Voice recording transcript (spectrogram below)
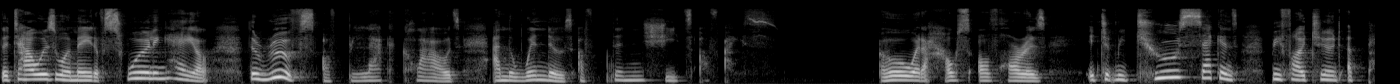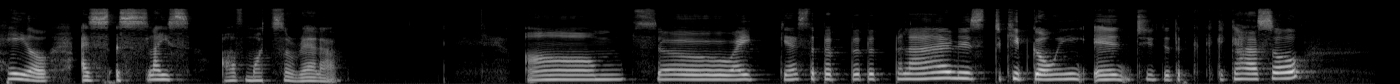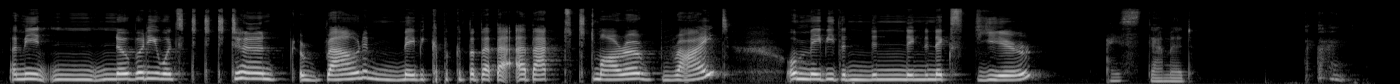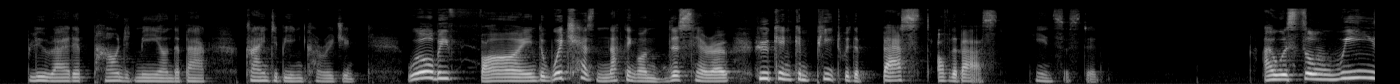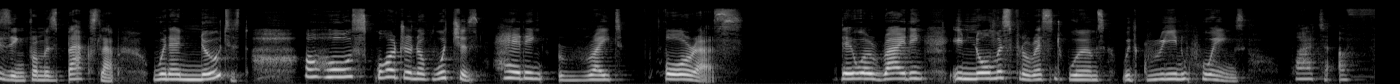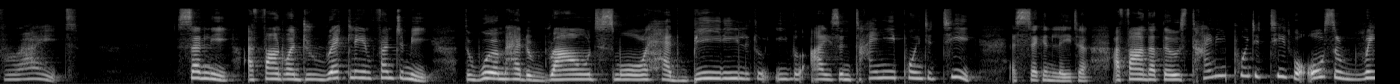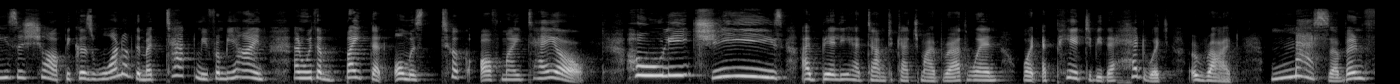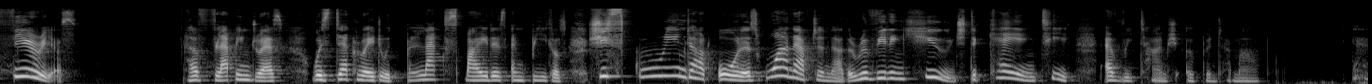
The towers were made of swirling hail, the roofs of black clouds, and the windows of thin sheets of ice. Oh, what a house of horrors! It took me two seconds before I turned a pale as a slice of mozzarella. Um, so I guess the p- p- p- plan is to keep going into the, the castle I mean, nobody wants to turn around and maybe back tomorrow, right? Or maybe the next year? I stammered. Blue Rider pounded me on the back, trying to be encouraging. We'll be fine. The witch has nothing on this hero who can compete with the best of the best, he insisted. I was still wheezing from his backslap when I noticed a whole squadron of witches heading right for us. They were riding enormous fluorescent worms with green wings. What a fright! Suddenly, I found one directly in front of me, the worm had a round, small head, beady little evil eyes, and tiny pointed teeth. A second later, I found that those tiny pointed teeth were also razor sharp because one of them attacked me from behind and with a bite that almost took off my tail. Holy cheese! I barely had time to catch my breath when what appeared to be the head witch arrived, massive and furious. Her flapping dress was decorated with black spiders and beetles. She screamed out orders one after another, revealing huge, decaying teeth every time she opened her mouth.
